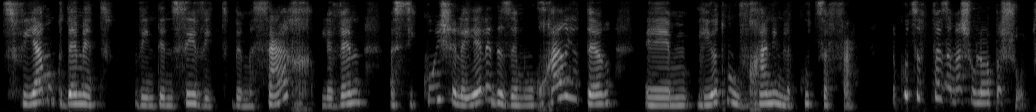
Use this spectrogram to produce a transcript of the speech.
צפייה מוקדמת ואינטנסיבית במסך, לבין הסיכוי של הילד הזה מאוחר יותר אמ, להיות מאובחן עם לקות שפה. לקות שפה זה משהו לא פשוט.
